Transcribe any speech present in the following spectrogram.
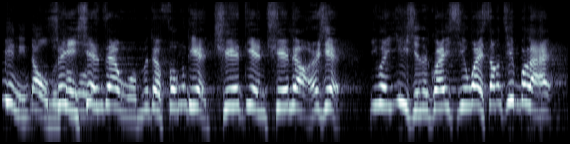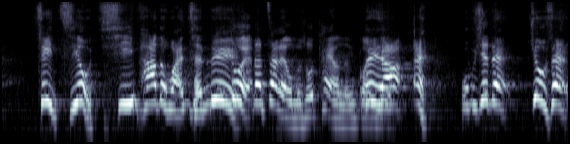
面临到我们。所以现在我们的风电缺电缺料，而且因为疫情的关系，外商进不来。所以只有七趴的完成率。对，那再来我们说太阳能关。对啊，哎，我们现在就算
